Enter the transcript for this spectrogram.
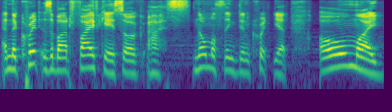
and the crit is about 5k, so uh, normal thing didn't crit yet. Oh my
